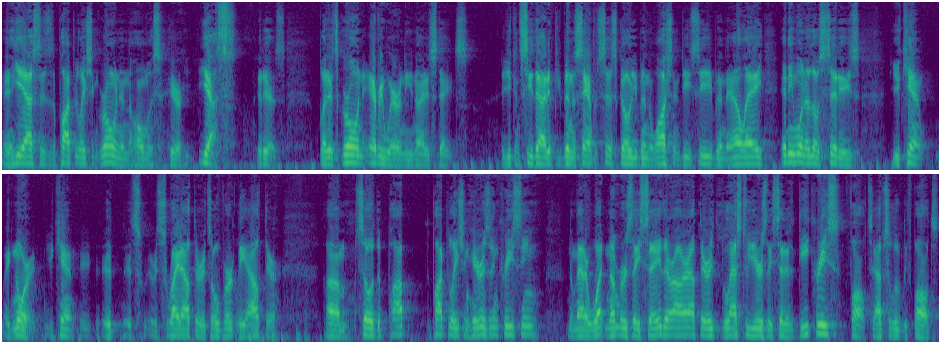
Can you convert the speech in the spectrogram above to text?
And he asked, is the population growing in the homeless here? Yes, it is. But it's growing everywhere in the United States. You can see that if you've been to San Francisco, you've been to Washington, D.C., you've been to L.A., any one of those cities, you can't ignore it. You can't, it, it's, it's right out there, it's overtly out there. Um, so the, pop, the population here is increasing. No matter what numbers they say there are out there, the last two years they said a decrease. False, absolutely false.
